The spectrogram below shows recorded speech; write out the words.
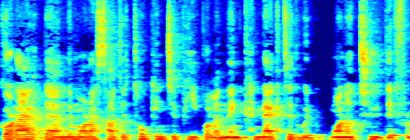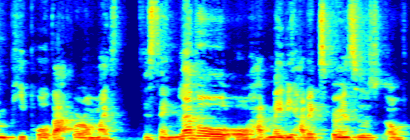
got out there and the more I started talking to people and then connected with one or two different people that were on my the same level or had maybe had experiences of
